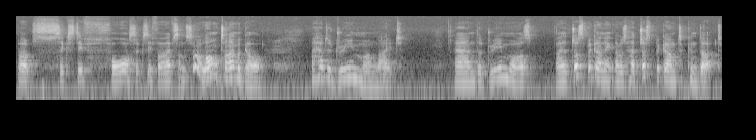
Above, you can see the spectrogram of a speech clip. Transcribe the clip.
about 64, 65, something, so a long time ago, I had a dream one night. And the dream was I had just begun, I was, had just begun to conduct.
